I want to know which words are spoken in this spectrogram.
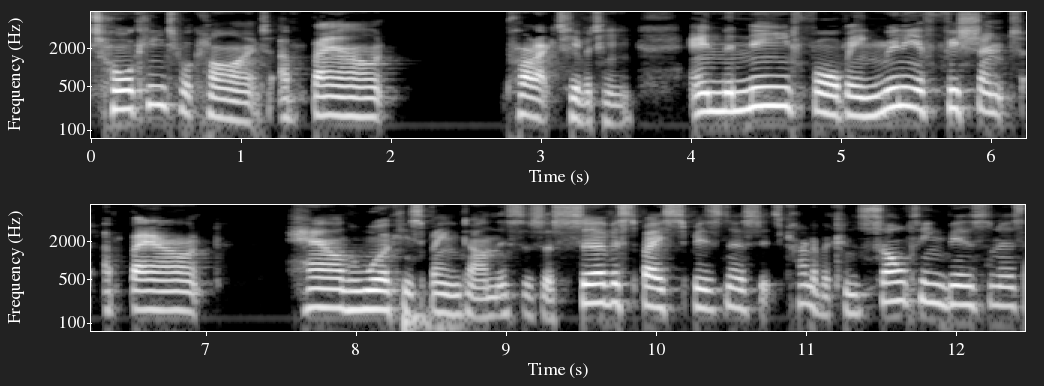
talking to a client about productivity and the need for being really efficient about how the work is being done. This is a service based business, it's kind of a consulting business,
